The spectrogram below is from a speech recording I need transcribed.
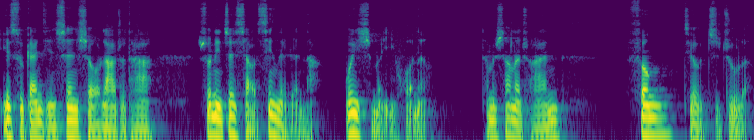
耶稣赶紧伸手拉住他，说：“你这小性的人呐、为什么疑惑呢？”他们上了船，风就止住了。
